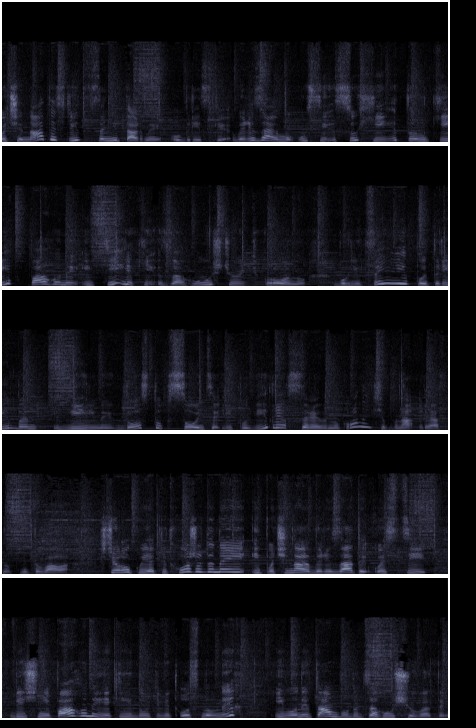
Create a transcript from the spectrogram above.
починати слід санітарної обрізки. Вирізаємо усі сухі, тонкі пагони і ті, які загущують крону. Бо гліцинії потрібен вільний доступ сонця і повітря всередину крони, щоб вона рясно квітувала. Щороку я підходжу до неї і починаю вирізати ось ці бічні пагони, які йдуть від основних, і вони там будуть загущувати.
